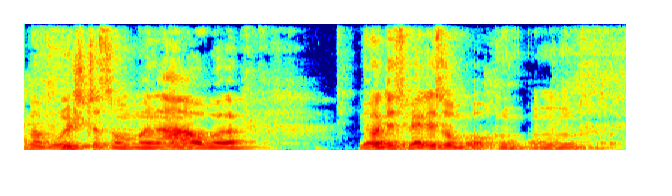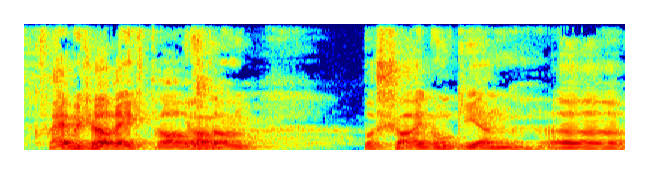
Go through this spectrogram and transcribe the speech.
Mir wurscht der Sommer, nein, aber ja, das werde ich so machen. Und freue mich schon recht drauf. Ja. Dann, was schaue ich noch gern? Äh,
